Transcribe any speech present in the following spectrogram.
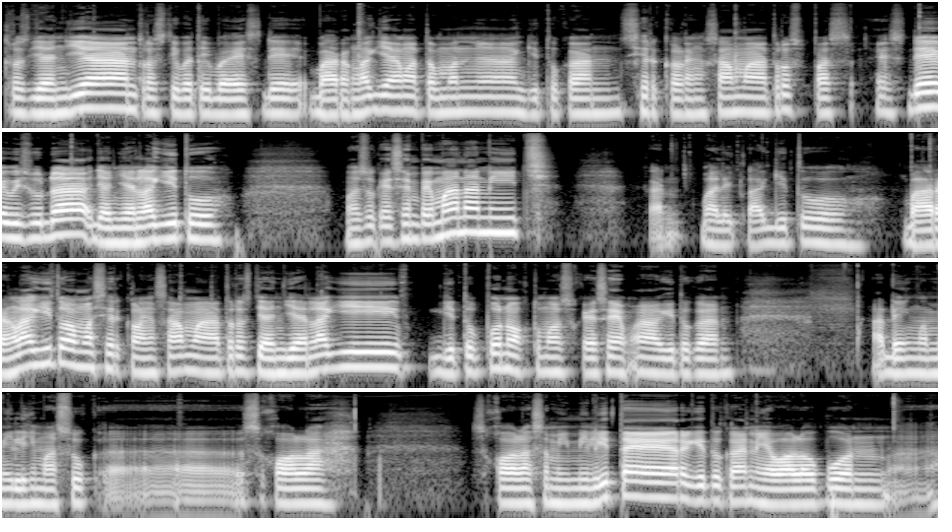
Terus janjian terus tiba-tiba SD bareng lagi sama temennya gitu kan. Circle yang sama. Terus pas SD wisuda janjian lagi tuh. Masuk SMP mana nih kan balik lagi tuh bareng lagi tuh sama circle yang sama terus janjian lagi gitu pun waktu masuk SMA gitu kan. Ada yang memilih masuk uh, sekolah sekolah semi militer gitu kan ya walaupun uh,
